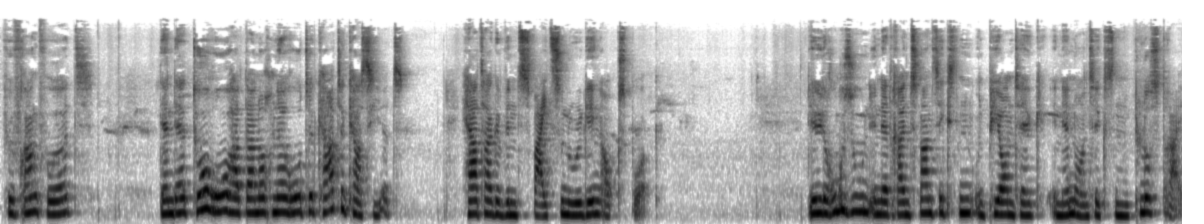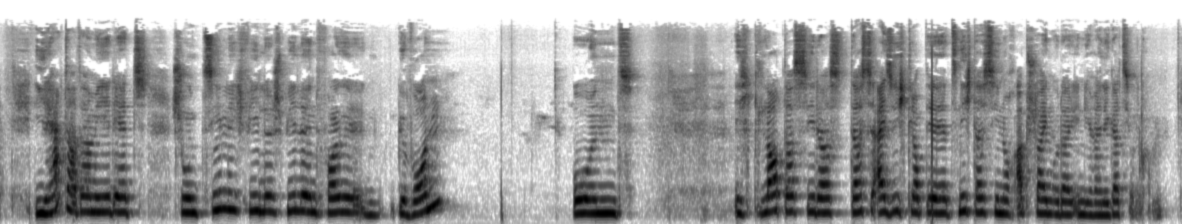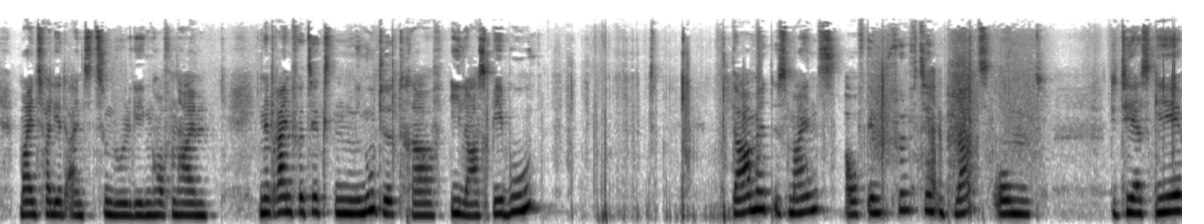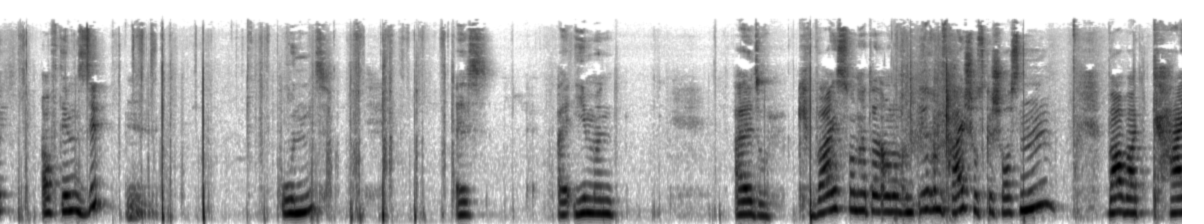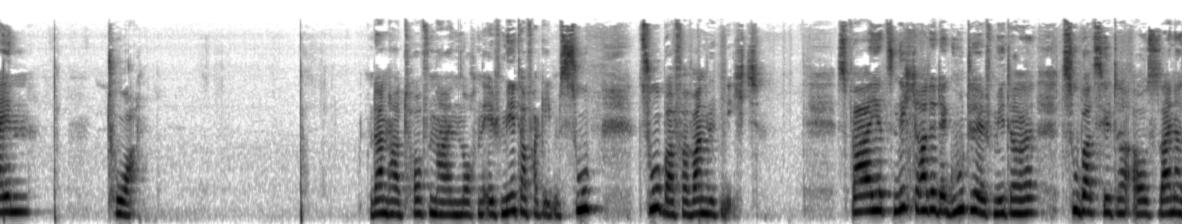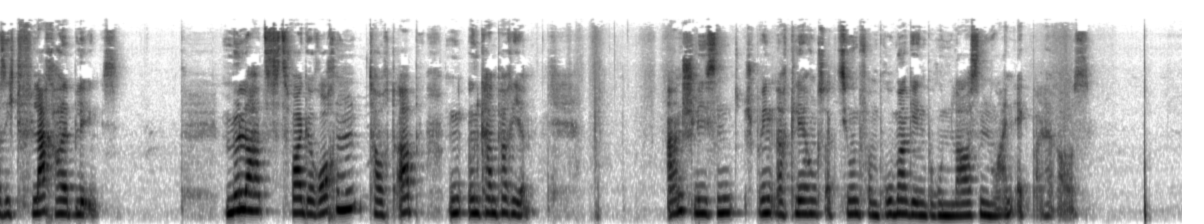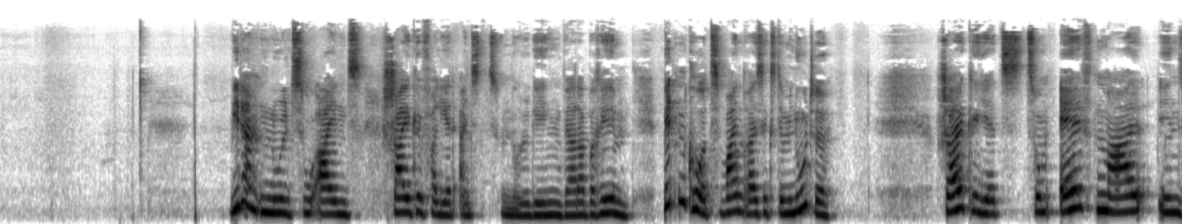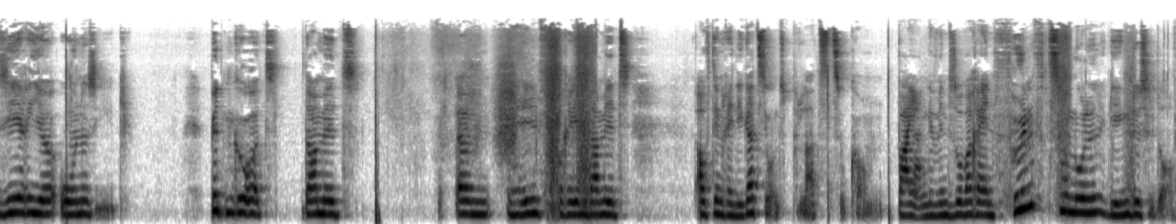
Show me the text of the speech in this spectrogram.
für Frankfurt. Denn der Toro hat da noch eine rote Karte kassiert. Hertha gewinnt 2 zu 0 gegen Augsburg. Dilrusun in der 23. und Piontek in der 90. plus 3. Die Hertha hat damit jetzt schon ziemlich viele Spiele in Folge gewonnen. Und ich glaube, dass sie das, das, also ich glaube jetzt nicht, dass sie noch absteigen oder in die Relegation kommen. Mainz verliert 1 zu 0 gegen Hoffenheim. In der 43. Minute traf Ilas Bebu damit ist Mainz auf dem 15. Platz und die TSG auf dem 7. Und es äh, jemand also Quaison hat dann auch noch einen irren Freischuss geschossen, war aber kein Tor. Und dann hat Hoffenheim noch einen Elfmeter vergeben. Zuba verwandelt nicht. Es war jetzt nicht gerade der gute Elfmeter. Zuba zählte aus seiner Sicht flach halb links. Müller hat es zwar gerochen, taucht ab und kann parieren. Anschließend springt nach Klärungsaktion von Bruma gegen Brun Larsen nur ein Eckball heraus. Wieder 0 zu 1. Schalke verliert 1 zu 0 gegen Werder Bremen. Bittenkurt, 32. Minute. Schalke jetzt zum elften Mal in Serie ohne Sieg. Bittenkurt damit ähm, hilft Bremen damit auf den Relegationsplatz zu kommen. Bayern gewinnt souverän 5 zu 0 gegen Düsseldorf.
